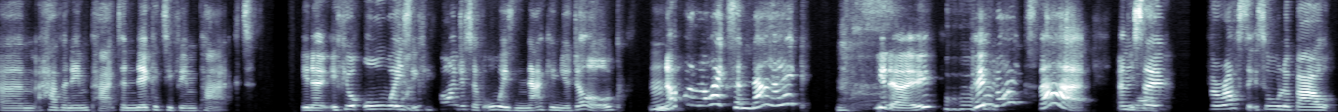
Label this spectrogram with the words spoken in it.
um, have an impact a negative impact. You know if you're always if you find yourself always nagging your dog Mm. no one likes a nag. You know who likes that and so for us it's all about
